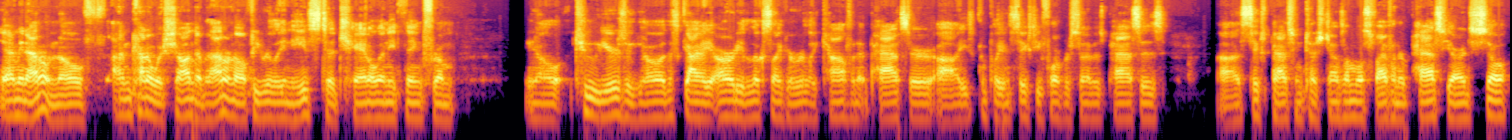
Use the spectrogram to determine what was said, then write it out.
Yeah, I mean, I don't know if I'm kind of with Sean there, but I don't know if he really needs to channel anything from, you know, two years ago. This guy already looks like a really confident passer. Uh, he's completing 64% of his passes, uh, six passing touchdowns, almost 500 pass yards. So,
